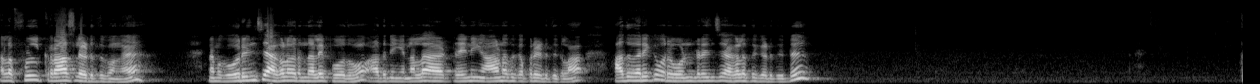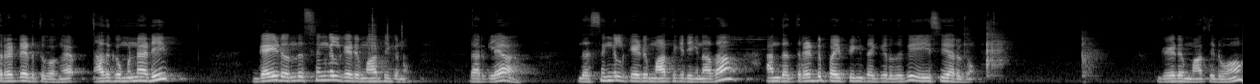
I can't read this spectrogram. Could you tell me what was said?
நல்லா ஃபுல் கிராஸில் எடுத்துக்கோங்க. நமக்கு ஒரு இன்ச்சு அகலம் இருந்தாலே போதும். அது நீங்கள் நல்லா ட்ரைனிங் ஆனதுக்கப்புறம் எடுத்துக்கலாம். அது வரைக்கும் ஒரு ஒன்றரை இன்ச்சு அகலத்துக்கு எடுத்துக்கிட்டு த்ரெட் எடுத்துக்கோங்க. அதுக்கு முன்னாடி கைடு வந்து சிங்கிள் கைடு மாற்றிக்கணும் இதாக இருக்கு இல்லையா? இந்த சிங்கிள் கைடு மாற்றிக்கிட்டிங்கன்னா தான் அந்த த்ரெட் பைப்பிங் தைக்கிறதுக்கு ஈஸியாக இருக்கும். கைடை மாற்றிடுவோம்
